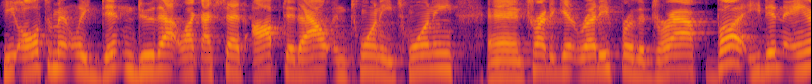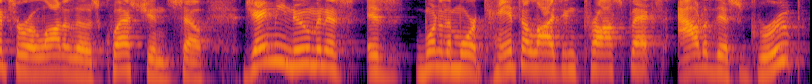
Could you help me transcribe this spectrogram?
He ultimately didn't do that. Like I said, opted out in 2020 and tried to get ready for the draft, but he didn't answer a lot of those questions. So Jamie Newman is, is one of the more tantalizing prospects out of this group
